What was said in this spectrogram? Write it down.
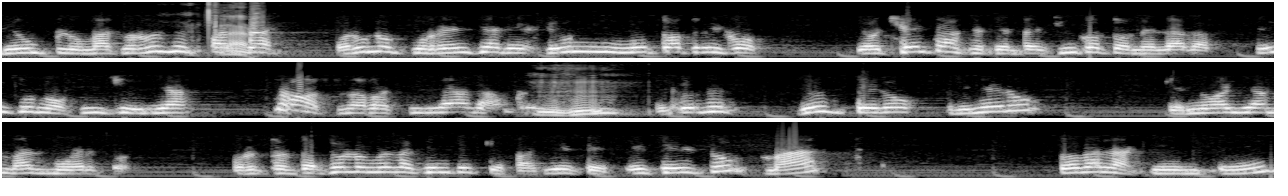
de un plumazo. Ruiz Esparza, Claro. por una ocurrencia de, de un minuto a otro, dijo de 80 a 75 toneladas. Se hizo un oficio y ya, no, es una vacilada, hombre. Entonces, yo espero, primero, que no haya más muertos. Porque tan solo no es la gente que fallece, es eso, más toda la gente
